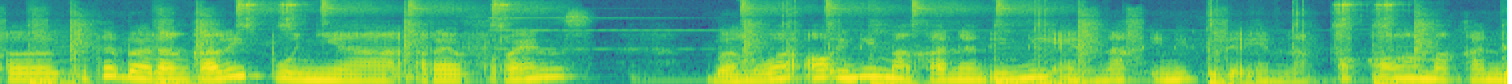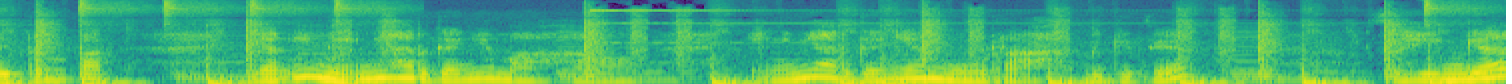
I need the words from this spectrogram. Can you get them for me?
uh, kita barangkali punya reference bahwa oh ini makanan ini enak, ini tidak enak. Oh kalau makan di tempat yang ini, ini harganya mahal. Yang ini harganya murah, begitu ya. sehingga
